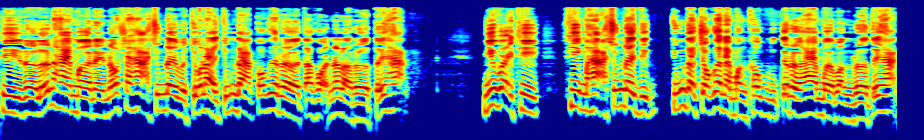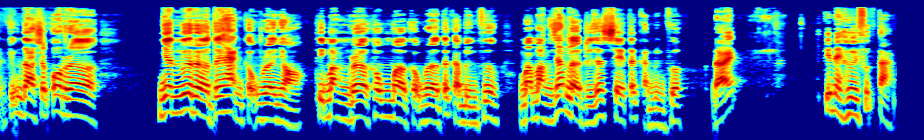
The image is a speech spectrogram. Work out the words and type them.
Thì r lớn 2m này nó sẽ hạ xuống đây và chỗ này chúng ta có cái r ta gọi nó là r tới hạn. Như vậy thì khi mà hạ xuống đây thì chúng ta cho cái này bằng không? Thì cái R2M bằng R tới hạn, chúng ta sẽ có R nhân với R tới hạn cộng R nhỏ. Thì bằng R không M cộng R tất cả bình phương, mà bằng ZL trừ ZC tất cả bình phương. Đấy. Cái này hơi phức tạp.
